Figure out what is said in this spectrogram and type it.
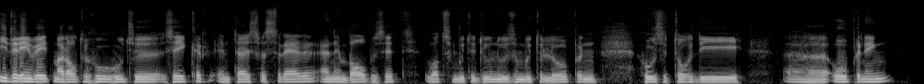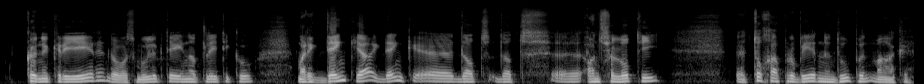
Iedereen weet maar al te goed hoe ze, zeker in thuiswedstrijden en in balbezit, wat ze moeten doen, hoe ze moeten lopen, hoe ze toch die eh, opening kunnen creëren. Dat was moeilijk tegen Atletico. Maar ik denk, ja, ik denk eh, dat, dat eh, Ancelotti toch gaat proberen een doelpunt maken.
